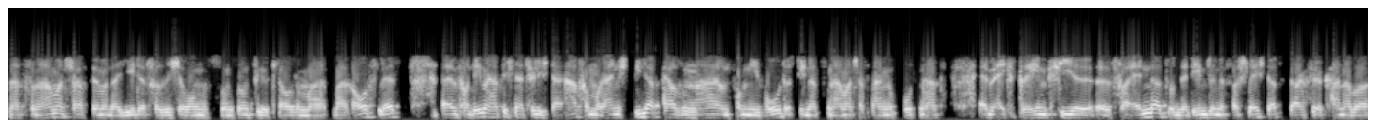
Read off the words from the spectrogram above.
Nationalmannschaft, wenn man da jede Versicherungs- und sonstige Klausel mal, mal rauslässt. Äh, von dem her hat sich natürlich da vom reinen Spielerpersonal und vom Niveau, das die Nationalmannschaft angeboten hat, ähm, extrem viel äh, verändert und in dem Sinne verschlechtert. Dafür kann aber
